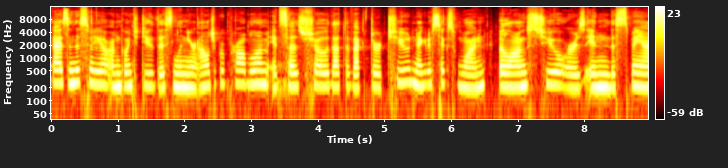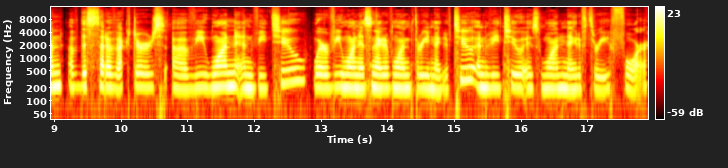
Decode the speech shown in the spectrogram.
guys, in this video I'm going to do this linear algebra problem. It says show that the vector 2, negative 6, 1 belongs to or is in the span of this set of vectors uh, v1 and v2, where v1 is negative 1, 3, negative 2, and v2 is 1, negative 3, 4.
